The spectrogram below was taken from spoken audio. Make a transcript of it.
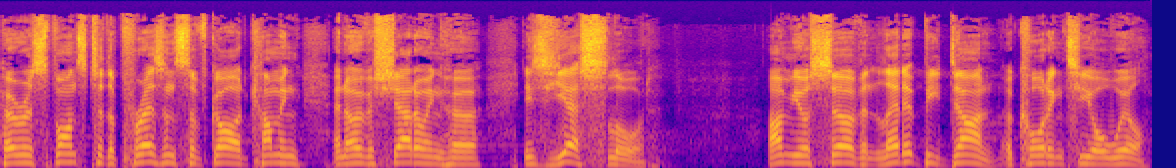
Her response to the presence of God coming and overshadowing her is, Yes, Lord. I'm your servant. Let it be done according to your will.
